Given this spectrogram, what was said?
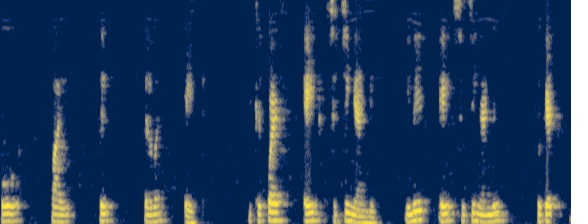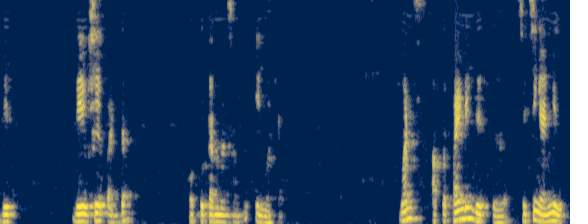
4, 5, 6, 7, 8. It requires 8 switching angles. You need 8 switching angles to get this wave shape at the output terminals of the inverter. Once after finding these uh, switching angles,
